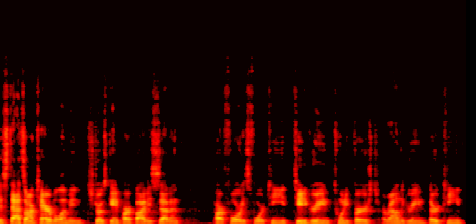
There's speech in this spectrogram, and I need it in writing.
His stats aren't terrible. I mean, strokes gained par five, he's seventh. Par four, he's 14th. Tee to green, 21st. Around the green, 13th.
